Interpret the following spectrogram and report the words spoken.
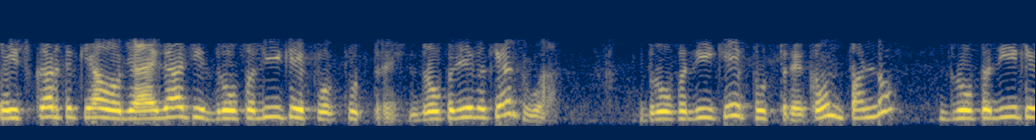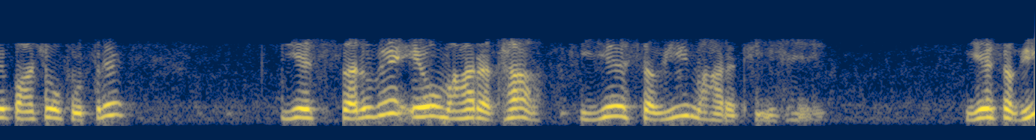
तो इसका अर्थ क्या हो जाएगा कि द्रौपदी के पुत्र द्रौपदी का क्या हुआ? द्रौपदी के पुत्र कौन? पांडव द्रौपदी के पाँचों पुत्र, ये सर्वे एवं महारथा, ये सभी महारथी हैं। ये सभी?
